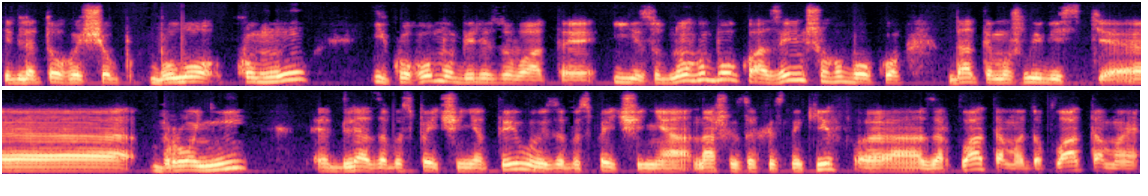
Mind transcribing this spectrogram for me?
і для того, щоб було кому. І кого мобілізувати, і з одного боку, а з іншого боку, дати можливість е- броні е, для забезпечення тилу і забезпечення наших захисників е- зарплатами, доплатами,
